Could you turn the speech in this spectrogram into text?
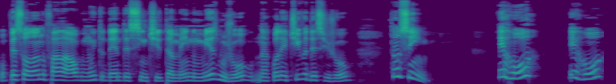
O Pessolano fala algo muito dentro desse sentido também, no mesmo jogo, na coletiva desse jogo. Então, assim, errou, errou.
